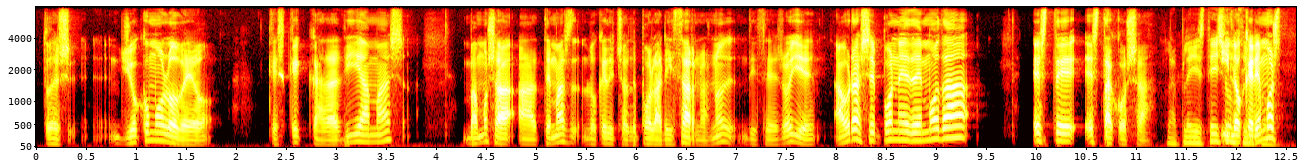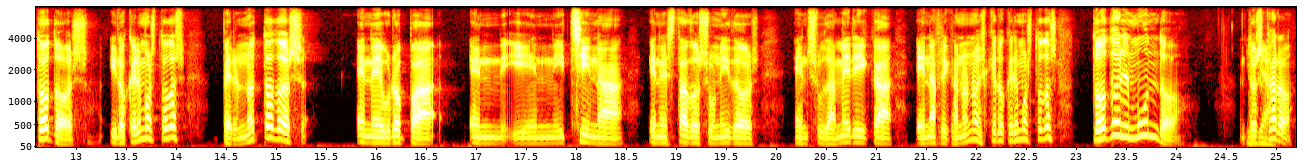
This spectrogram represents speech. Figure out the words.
Entonces, ¿yo cómo lo veo? Que es que cada día más vamos a, a temas, lo que he dicho, de polarizarnos, ¿no? Dices, oye, ahora se pone de moda este, esta cosa. La Y PlayStation lo 5. queremos todos, y lo queremos todos, pero no todos en Europa, en, y en y China, en Estados Unidos, en Sudamérica, en África. No, no, es que lo queremos todos, todo el mundo. Y Entonces, ya. claro,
